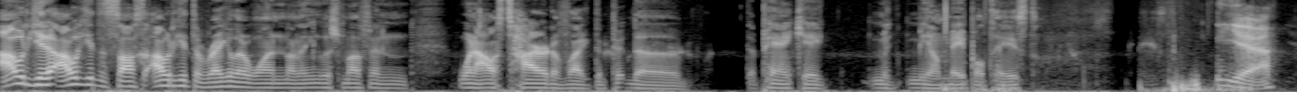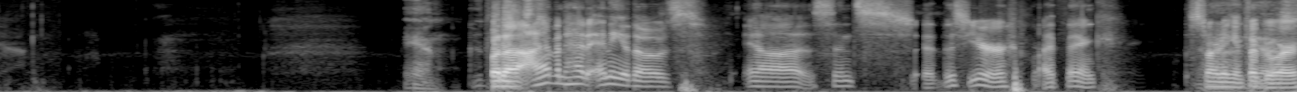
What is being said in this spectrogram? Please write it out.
I would get I would get the sauce. I would get the regular one on the English muffin when I was tired of like the the the pancake you know maple taste. Yeah, Man, but uh. I haven't had any of those uh, since uh, this year. I think, starting in Yes. February.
